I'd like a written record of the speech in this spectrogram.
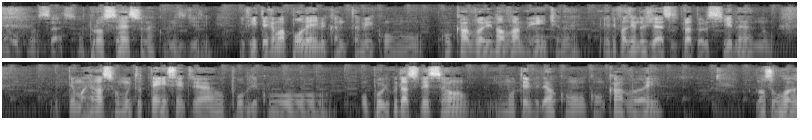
É o processo. O processo, né, como eles dizem. Enfim, teve uma polêmica né, também com, com o Cavani novamente, né? Ele fazendo gestos para a torcida. No, tem uma relação muito tensa entre a, o público o público da seleção em Montevideo com, com o Cavani. Nosso Juan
